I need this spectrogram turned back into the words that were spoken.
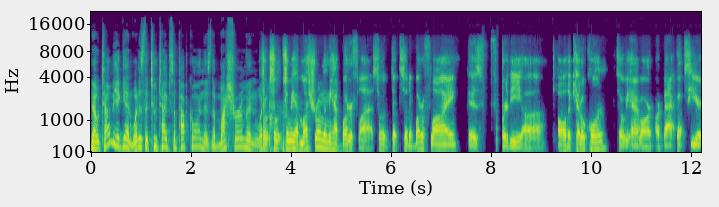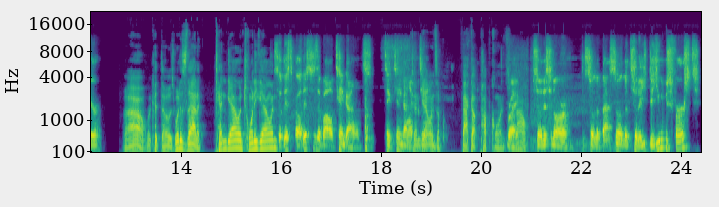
Now, tell me again, what is the two types of popcorn? There's the mushroom and what? So, so, so we have mushroom and we have butterfly. So, the, so the butterfly is for the uh, all the kettle corn. So we have our our backups here. Wow, look at those. What is that? A ten gallon, twenty gallon, So this uh, this is about ten gallons. Take ten gallons. ten gallons of backup popcorn. Right. Wow. So this is our so the back so the so the, the use first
